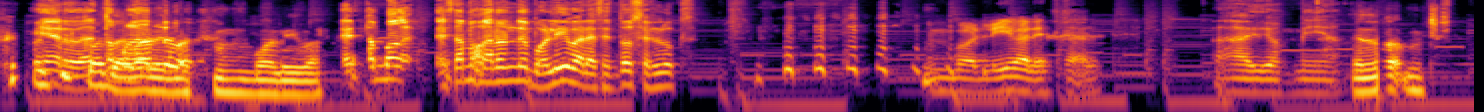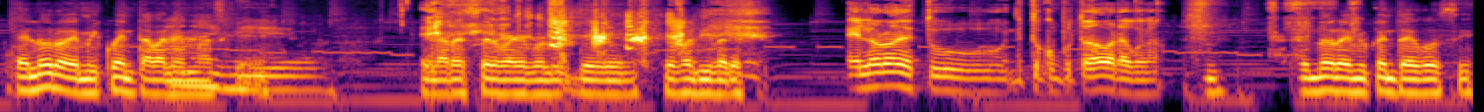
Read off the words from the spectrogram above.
Mierda, ¿Qué cosa estamos vale ganando, un bolívar? estamos, estamos ganando en bolívares entonces, Lux. en bolívares. Ay, Dios mío. El, oro de mi cuenta vale Ay, más que, la reserva de, boli- de- de bolívares. El oro de tu, de tu computadora, weón. El oro de mi cuenta de voz, sí.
